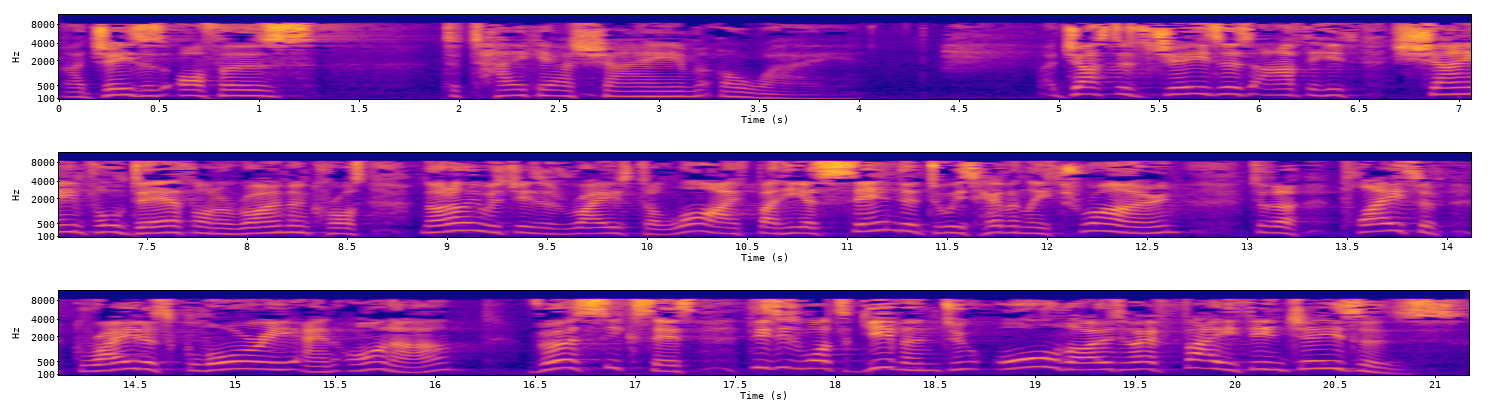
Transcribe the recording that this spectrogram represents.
Uh, Jesus offers to take our shame away. Just as Jesus, after his shameful death on a Roman cross, not only was Jesus raised to life, but he ascended to his heavenly throne, to the place of greatest glory and honour. Verse 6 says, this is what's given to all those who have faith in Jesus.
